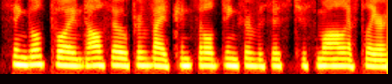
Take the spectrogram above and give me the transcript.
Single Point also provide consulting services to small F players.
